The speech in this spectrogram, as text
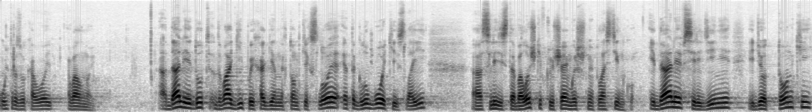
ультразвуковой волной. Далее идут два гипоэхогенных тонких слоя – это глубокие слои слизистой оболочки, включая мышечную пластинку. И далее в середине идет тонкий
